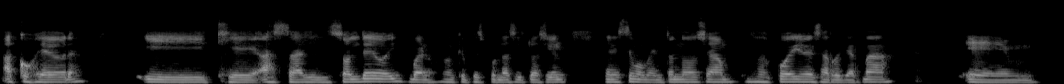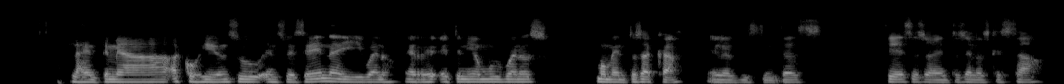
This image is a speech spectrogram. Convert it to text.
acogedora y que hasta el sol de hoy, bueno, aunque pues por la situación en este momento no se ha, podido desarrollar nada, em, la gente me ha acogido en su, en su escena y bueno, he, he tenido muy buenos momentos acá en las distintas fiestas o eventos en los que he estado.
